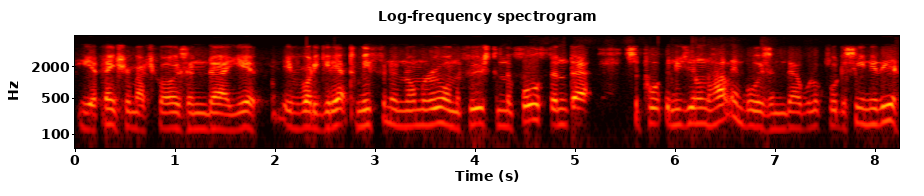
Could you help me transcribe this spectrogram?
Yeah, thanks very much, guys. And uh, yeah, everybody get out to Methven and Oamaru on the 1st and the 4th and uh, support the New Zealand Heartland boys. And uh, we'll look forward to seeing you there.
